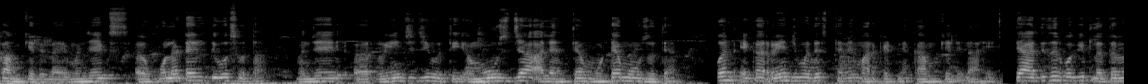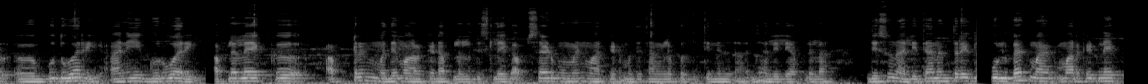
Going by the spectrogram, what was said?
काम केलेलं आहे. म्हणजे एक वोलाटाईल दिवस होता. म्हणजे रेंज जी होती मूव्ज ज्या आल्या त्या मोठ्या मूव्ज होत्या. पण एका रेंजमध्येच त्याने मार्केटने काम केलेलं आहे. त्याआधी जर बघितलं तर बुधवारी आणि गुरुवारी आपल्याला एक अपट्रेंडमध्ये मार्केट आपल्याला दिसलं. एक अपसाईड मुवमेंट मार्केटमध्ये चांगल्या पद्धतीने झालेली आपल्याला दिसून आली. त्यानंतर एक पुलबॅक मार्क मार्केटने एक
